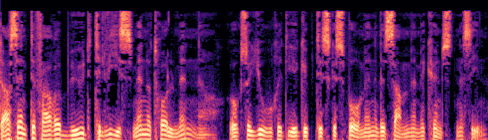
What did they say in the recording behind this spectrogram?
Da sendte farao bud til vismenn og trollmenn, og også gjorde de egyptiske spåmennene det samme med kunstene sine.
